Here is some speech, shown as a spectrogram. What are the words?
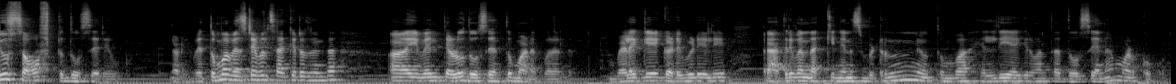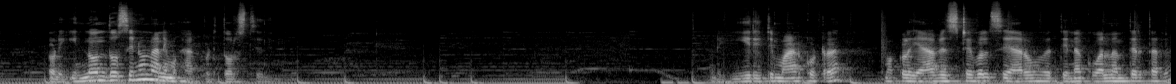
ಇವು ಸಾಫ್ಟ್ ದೋಸೆ ರೀ ಇವು. ನೋಡಿ ತುಂಬ ವೆಜಿಟೇಬಲ್ಸ್ ಹಾಕಿರೋದ್ರಿಂದ ಇವೇನು ತೆಳು ದೋಸೆ ಅಂತೂ ಮಾಡೋಕ್ಕೆ ಬರಲ್ಲ ರೀ. ಬೆಳಗ್ಗೆ ಗಡಿಬಿಡಿಯಲ್ಲಿ ರಾತ್ರಿ ಒಂದು ಅಕ್ಕಿ ನೆನೆಸ್ಬಿಟ್ರೂ ನೀವು ತುಂಬ ಹೆಲ್ದಿಯಾಗಿರುವಂಥ ದೋಸೆನ ಮಾಡ್ಕೋಬೋದು. ನೋಡಿ, ಇನ್ನೊಂದು ದೋಸೆನೂ ನಾನು ನಿಮಗೆ ಹಾಕ್ಬಿಟ್ಟು ತೋರಿಸ್ತೀನಿ. ನೋಡಿ, ಈ ರೀತಿ ಮಾಡಿಕೊಟ್ರೆ ಮಕ್ಕಳು ಯಾವ ವೆಜಿಟೇಬಲ್ಸ್, ಯಾರು ತಿನ್ನೋಕೆ ಒಲ್ಲ ಅಂತಿರ್ತಾರಲ್ಲ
